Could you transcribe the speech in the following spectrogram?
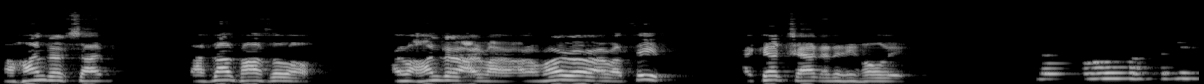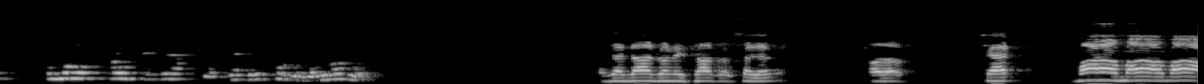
A hunter said, That's not possible. I'm a hunter, I'm a, I'm a murderer, I'm a thief. I can't chant anything holy. No. он ответил, ну, он сказал, я греховный, я не могу. And then Don Running thought for a second, uh, chant, Ma, Ma, Ma.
